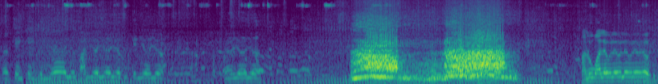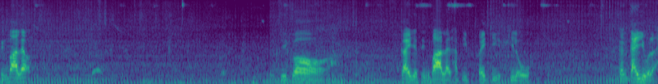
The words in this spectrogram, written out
เออเก่งเก่งเก่งเยอะเยอะปานเยอะเยอะเยอะเก่งเยอะเยอะเยอะเยอะเยอะ มาลูกมาเร็วเร็วเร็วเร็วเร็วจะถึงบ้านแล้ว นี่ก็ใกล้จะถึงบ้านแล้วนะครับอีกไม่กี่กิโลก็ไกลอยู่แหละ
